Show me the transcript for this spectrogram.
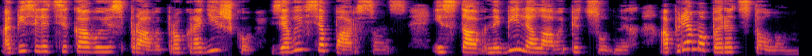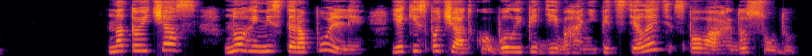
а після цікавої справи про крадіжку з'явився Парсонс і став не біля лави підсудних, а прямо перед столом. На той час ноги містера Поллі, які спочатку були підібгані під стілець з поваги до суду,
